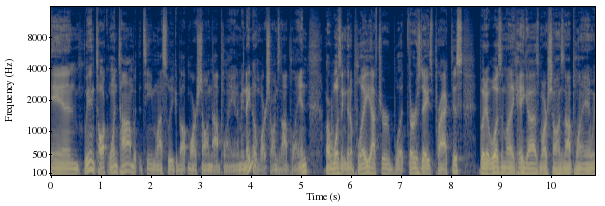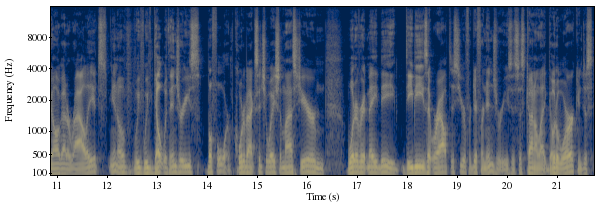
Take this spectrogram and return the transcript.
and we didn't talk one time with the team last week about Marshawn not playing. I mean, they know Marshawn's not playing or wasn't going to play after what Thursday's practice, but it wasn't like, hey guys, Marshawn's not playing. We all got to rally. It's you know we've we've dealt with injuries before, quarterback situation last year and whatever it may be. DBs that were out this year for different injuries. It's just kind of like go to work and just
